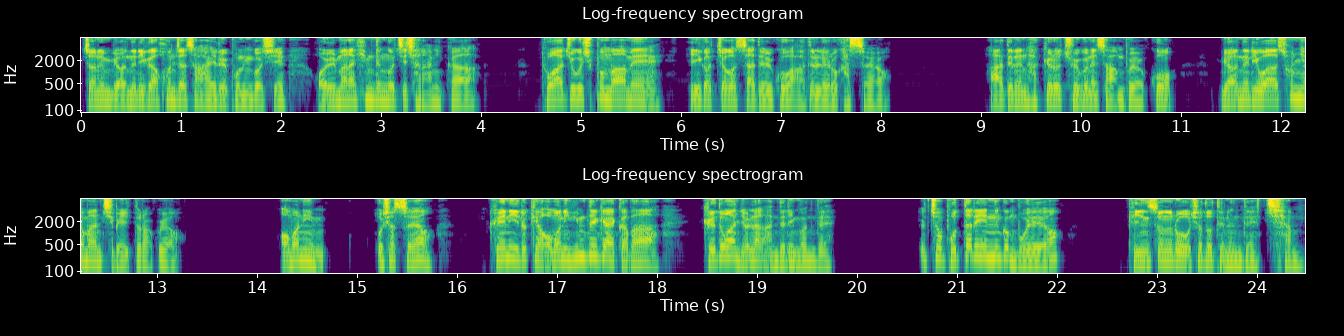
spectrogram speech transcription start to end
저는 며느리가 혼자서 아이를 보는 것이 얼마나 힘든 건지 잘 아니까 도와주고 싶은 마음에 이것저것 싸들고 아들네로 갔어요. 아들은 학교로 출근해서 안 보였고 며느리와 손녀만 집에 있더라고요. 어머님, 오셨어요? 괜히 이렇게 어머님 힘들게 할까봐 그동안 연락 안 드린 건데. 저 보따리에 있는 건 뭐예요? 빈손으로 오셔도 되는데, 참.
